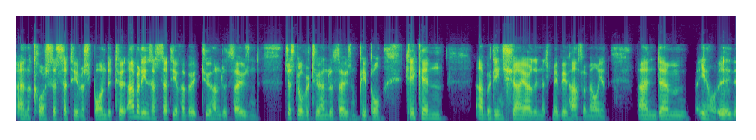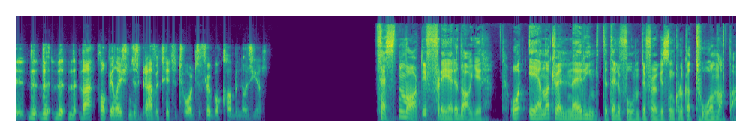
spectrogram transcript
And of course, the city responded to it. Aberdeen's a city of about 200,000, just over 200,000 people. Take in Aberdeenshire, then it's maybe half a million and um, you know the, the, the, that population just gravitated towards the football club in those years. Festen varte i flere dager, og en av kveldene ringte telefonen til Ferguson klokka to om natta.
